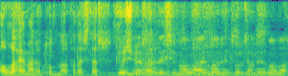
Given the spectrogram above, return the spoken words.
Allah'a emanet olun arkadaşlar. Görüşmek Görüşmek üzere. kardeşim Allah'a emanet ol Caner Baba.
